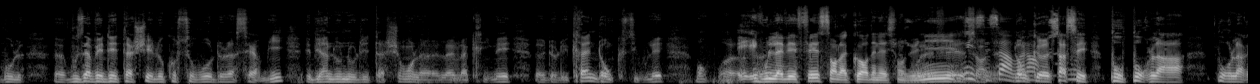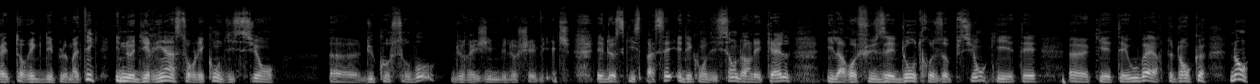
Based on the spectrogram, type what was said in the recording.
Vous, le- euh, vous avez détaché le Kosovo de la Serbie, eh bien nous nous détachons la, la- la Crimée euh, de l'Ukraine. Donc, si vous voulez, bon. euh, Et vous l'avez fait sans l'accord des Nations Unies. oui, ça- Donc euh, ça, c'est pour, pour, la, pour la rhétorique diplomatique. Il ne dit rien sur les conditions euh, du Kosovo, du régime Milosevic, et de ce qui se passait, et des conditions dans lesquelles il a refusé d'autres options qui étaient, euh, qui étaient ouvertes. Donc euh, non,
